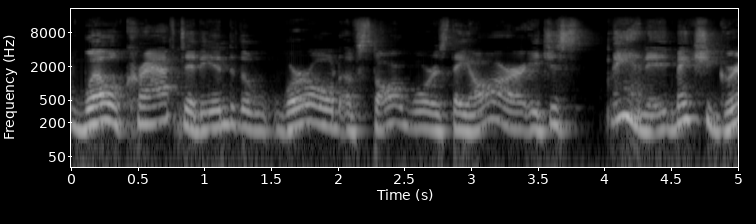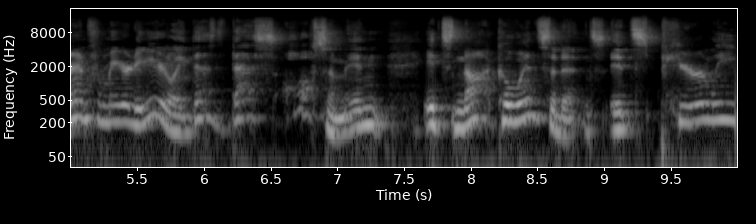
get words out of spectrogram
well crafted into the world of Star Wars they are, it just man, it makes you grin from ear to ear. Like that's that's awesome, and it's not coincidence. It's purely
